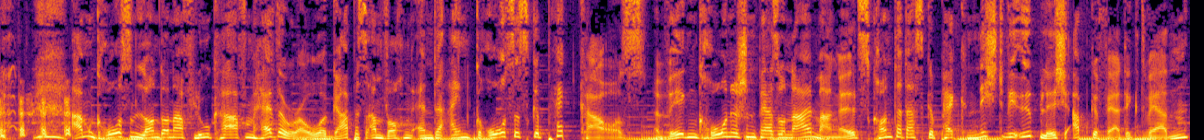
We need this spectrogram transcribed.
am großen Londoner Flughafen Heathrow gab es am Wochenende ein großes Gepäckchaos. Wegen chronischen Personalmangels konnte das Gepäck nicht wie üblich abgefertigt werden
